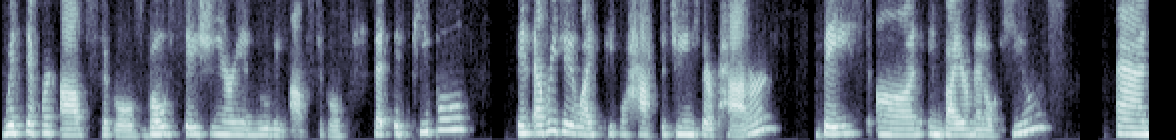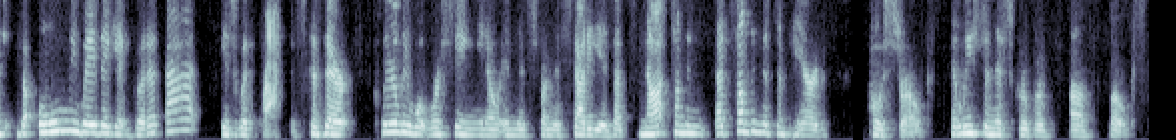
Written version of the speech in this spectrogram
with different obstacles, both stationary and moving obstacles, that if people in everyday life, people have to change their pattern based on environmental cues. And the only way they get good at that is with practice, because they're clearly what we're seeing, you know, in this from this study is that's not something that's something that's impaired post-stroke, at least in this group of, of folks.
